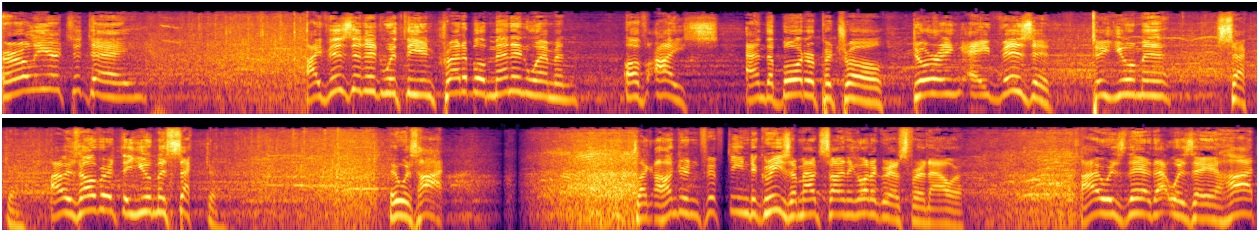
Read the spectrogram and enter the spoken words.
Earlier today, I visited with the incredible men and women of ICE and the Border Patrol during a visit to Yuma sector. I was over at the Yuma sector. It was hot. It's like 115 degrees. I'm out signing autographs for an hour. I was there. That was a hot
